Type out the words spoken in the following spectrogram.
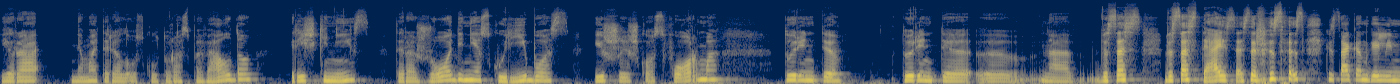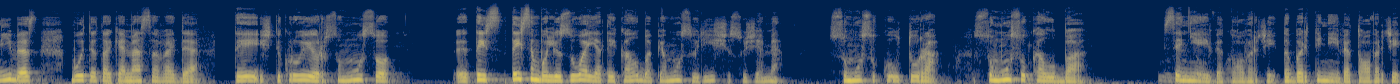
yra nematerialaus kultūros paveldo reiškinys, tai yra žodinės kūrybos išraiškos forma, turinti turinti na, visas, visas teisės ir visas, kaip sakant, galimybės būti tokiame savade. Tai iš tikrųjų ir su mūsų, e, tai, tai simbolizuoja, tai kalba apie mūsų ryšį su žeme, su mūsų kultūra, su mūsų kalba. Senieji vietovardžiai, dabartiniai vietovardžiai.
